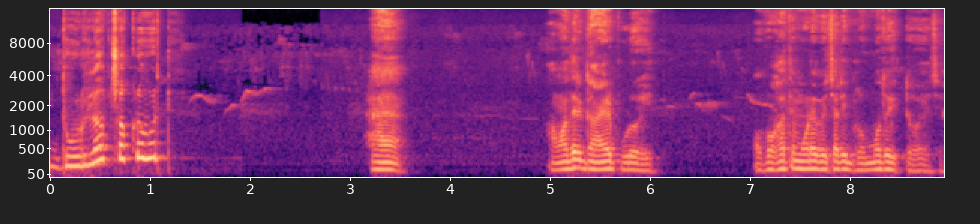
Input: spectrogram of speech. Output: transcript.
দুর্লভ চক্রবর্তী? হ্যাঁ আমাদের গাঁয়ের পুরোহিত। অপঘাতে মরে বেচারি ব্রহ্মদৈত্য হয়েছে।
